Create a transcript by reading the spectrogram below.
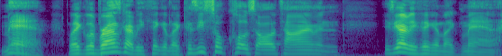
man, like LeBron's got to be thinking like because he's so close all the time and. He's got to be thinking like, man,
